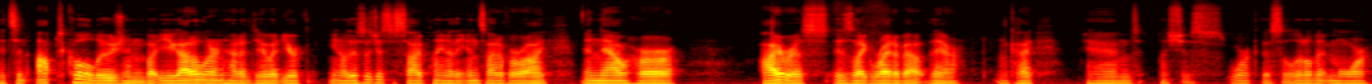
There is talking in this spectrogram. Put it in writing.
it's an optical illusion, but you got to learn how to do it. You're, you know, this is just a side plane of the inside of her eye, and now her iris is like right about there. Okay, and let's just work this a little bit more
